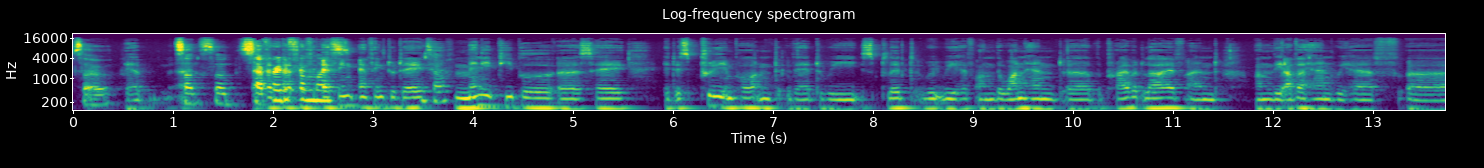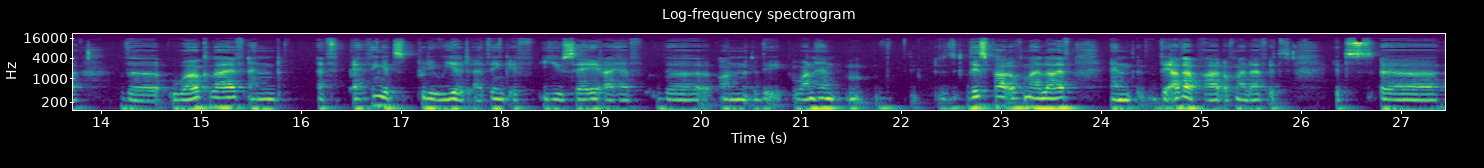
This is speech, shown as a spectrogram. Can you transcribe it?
So yeah, it's not so separated I, I, from my. I think I think today myself. many people uh, say it is pretty important that we split. We, we have on the one hand uh, the private life, and on the other hand we have uh, the work life. And I, th- I think it's pretty weird. I think if you say I have the on the one hand this part of my life and the other part of my life, it's it's uh,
